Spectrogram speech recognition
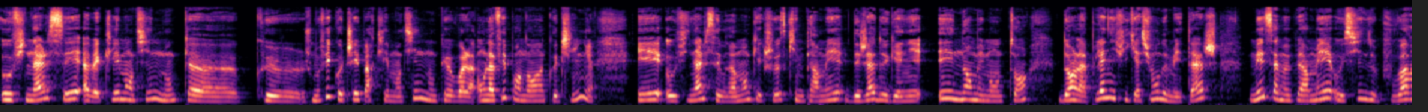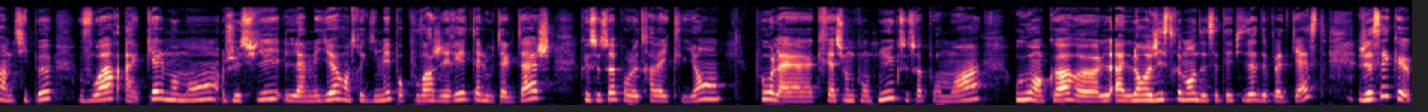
au final, c'est avec Clémentine, donc euh, que je me fais coacher par Clémentine. Donc euh, voilà, on l'a fait pendant un coaching. Et au final, c'est vraiment quelque chose qui me permet déjà de gagner énormément de temps dans la planification de mes tâches, mais ça me permet aussi de pouvoir un petit peu voir à quel moment je suis la meilleure entre guillemets pour pouvoir gérer telle ou telle tâche, que ce soit pour le travail client, pour la création de contenu, que ce soit pour moi ou encore euh, l'enregistrement de cet épisode de podcast. Je sais que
